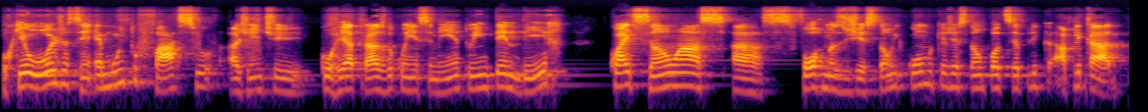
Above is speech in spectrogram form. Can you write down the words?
porque hoje, assim, é muito fácil a gente correr atrás do conhecimento e entender quais são as, as formas de gestão e como que a gestão pode ser aplica, aplicada.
